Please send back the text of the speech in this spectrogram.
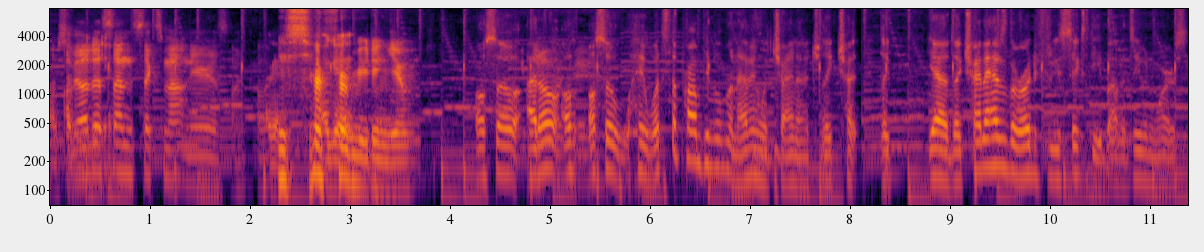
I'm I'll be able to send six Mountaineers. Like, Okay. He's surfer Okay. muting you. Also, I don't. Also, hey, what's the problem people have been having with China? Like, Chi- like, yeah, like China has the road to 360 buff. It's even worse.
